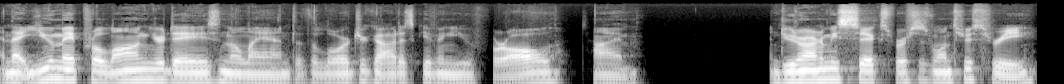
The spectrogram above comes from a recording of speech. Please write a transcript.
and that you may prolong your days in the land that the Lord your God is giving you for all time. In Deuteronomy 6, verses 1 through 3,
